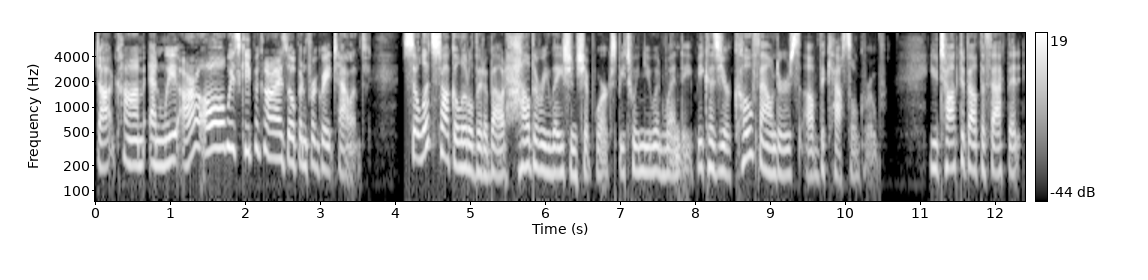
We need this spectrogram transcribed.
dot com. And we are always keeping our eyes open for great talent. So let's talk a little bit about how the relationship works between you and Wendy, because you're co founders of the Castle Group. You talked about the fact that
